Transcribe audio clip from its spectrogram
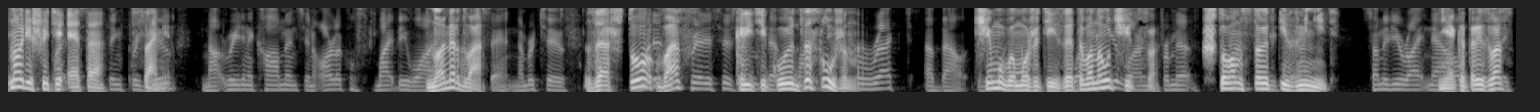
Но решите это сами. Номер два. За что вас критикуют заслуженно? Чему вы можете из этого научиться? Что вам стоит изменить? Некоторые из вас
